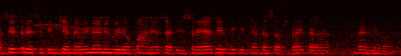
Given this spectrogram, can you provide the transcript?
असेच रेसिपींचे नवीन नवीन व्हिडिओ पाहण्यासाठी श्रेया जेगदी किचनला सबस्क्राईब करा. धन्यवाद.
